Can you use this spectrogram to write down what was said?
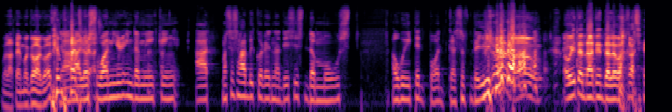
wala tayong magawa. Gawa tayong Yeah, halos podcast. one year in the making at masasabi ko rin na this is the most awaited podcast of the year. wow. Awitan natin dalawa kasi.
